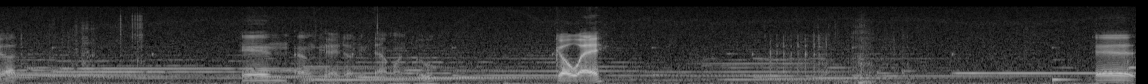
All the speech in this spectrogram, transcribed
god. In, okay, don't need that one. Ooh. Go away. It,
